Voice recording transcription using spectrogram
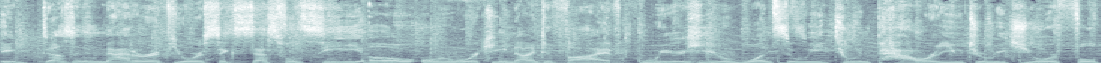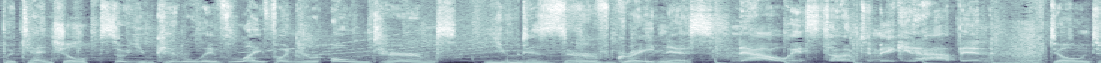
It doesn't matter if you're a successful CEO or working 9 to 5. We're here once a week to empower you to reach your full potential so you can live life on your own terms. You deserve greatness. Now it's time to make it happen. Don't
